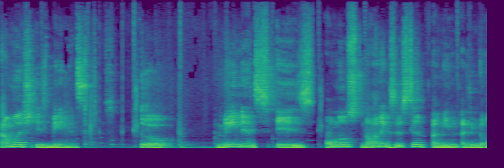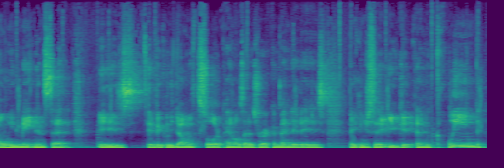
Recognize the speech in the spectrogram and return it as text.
how much is maintenance so maintenance is almost non-existent. I mean, I think the only maintenance that is typically done with solar panels that is recommended is making sure that you get them cleaned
